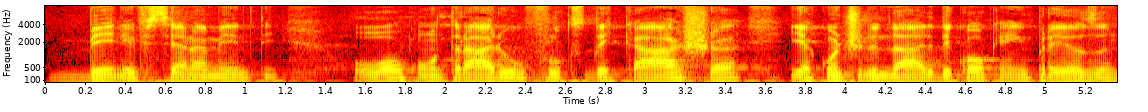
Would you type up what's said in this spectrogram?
beneficiariamente ou, ao contrário, o fluxo de caixa e a continuidade de qualquer empresa.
